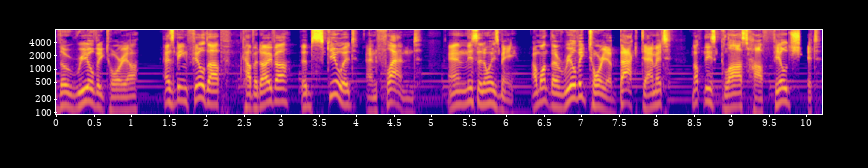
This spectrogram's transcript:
the real Victoria, has been filled up, covered over, obscured, and flattened. And this annoys me. I want the real Victoria back, damn it, not this glass half filled shit.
